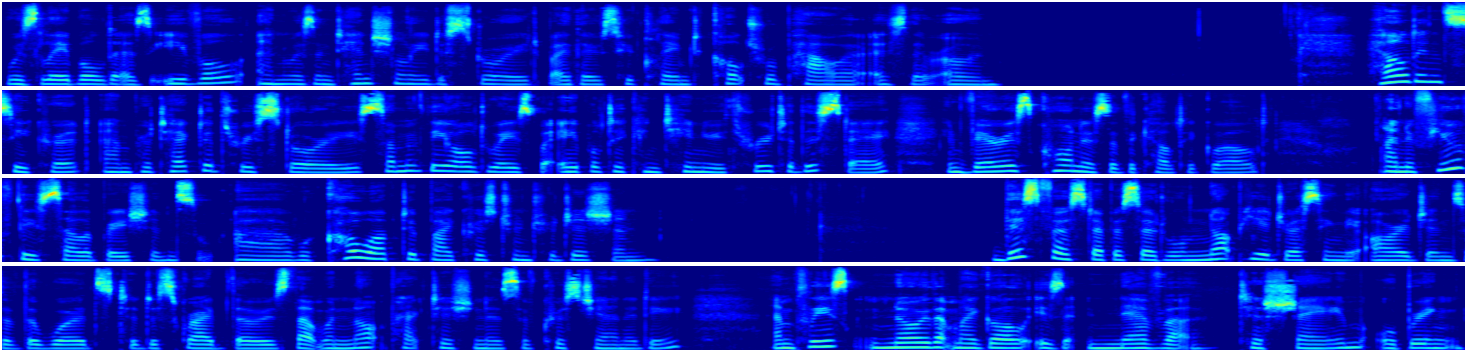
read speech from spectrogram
was labeled as evil and was intentionally destroyed by those who claimed cultural power as their own. Held in secret and protected through stories, some of the old ways were able to continue through to this day in various corners of the Celtic world, and a few of these celebrations uh, were co opted by Christian tradition. This first episode will not be addressing the origins of the words to describe those that were not practitioners of Christianity, and please know that my goal is never to shame or bring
